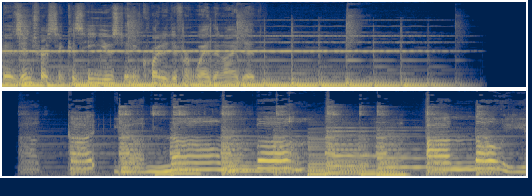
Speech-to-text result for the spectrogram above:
It was interesting because he used it in quite a different way than I did. I got your number. I know you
